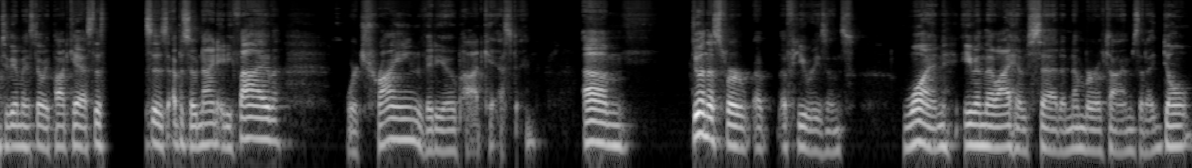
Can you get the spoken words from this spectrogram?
to the Almost Daily Podcast. This, this is episode 985. We're trying video podcasting. Um, doing this for a, a few reasons. One, even though I have said a number of times that I don't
